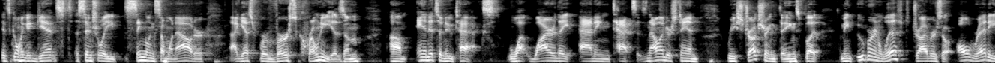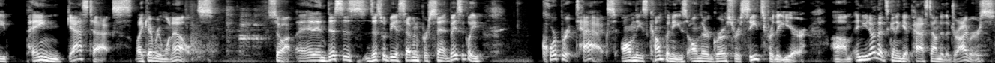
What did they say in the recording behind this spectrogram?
It's going against essentially singling someone out, or I guess reverse cronyism, um, and it's a new tax. What? Why are they adding taxes? Now, I understand restructuring things, but I mean, Uber and Lyft drivers are already paying gas tax like everyone else. So, and, and this is this would be a seven percent, basically corporate tax on these companies on their gross receipts for the year, um, and you know that's going to get passed down to the drivers.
